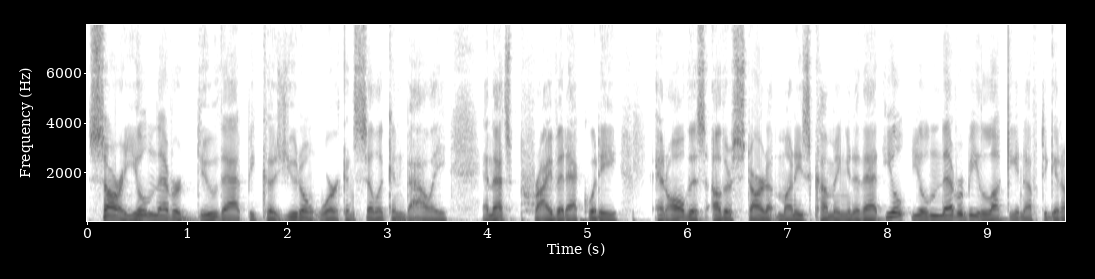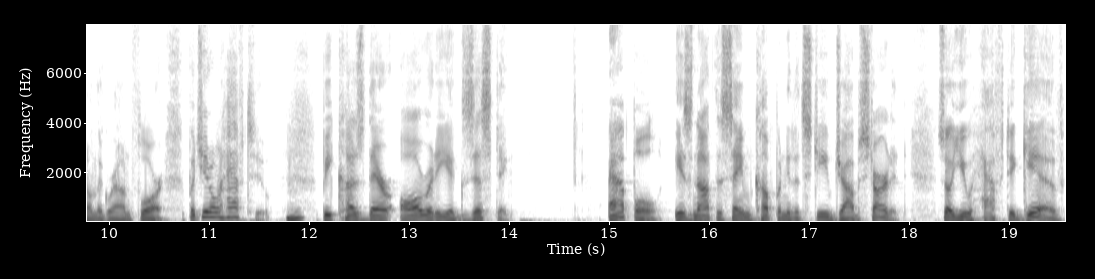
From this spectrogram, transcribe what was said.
Sorry, you'll never do that because you don't work in Silicon Valley and that's private equity and all this other startup money's coming into that. You'll you'll never be lucky enough to get on the ground floor, but you don't have to mm-hmm. because they're already existing. Apple is not the same company that Steve Jobs started. So you have to give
